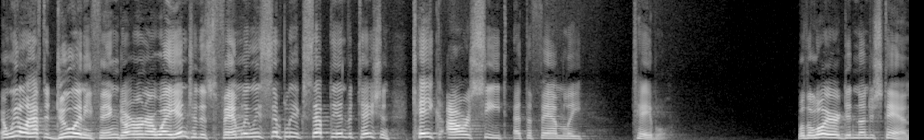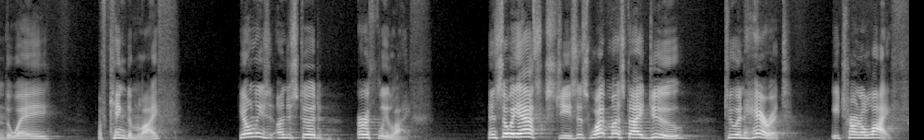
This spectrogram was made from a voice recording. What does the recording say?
And we don't have to do anything to earn our way into this family. We simply accept the invitation. Take our seat at the family table. Well, the lawyer didn't understand the way of kingdom life. He only understood earthly life. And so he asks Jesus, What must I do to inherit eternal life?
